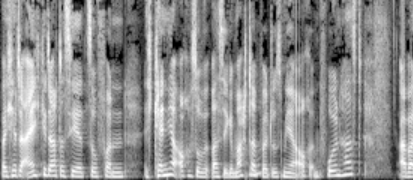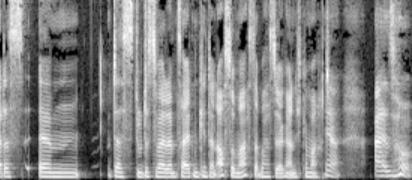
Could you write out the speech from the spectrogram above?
weil ich hätte eigentlich gedacht, dass ihr jetzt so von, ich kenne ja auch so, was ihr gemacht habt, weil du es mir ja auch empfohlen hast, aber dass, ähm, dass du das bei deinem zweiten Kind dann auch so machst, aber hast du ja gar nicht gemacht. Ja, also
